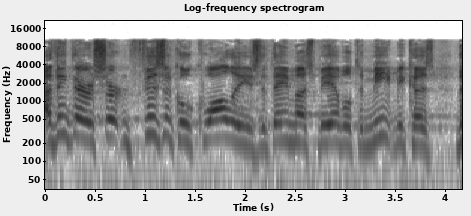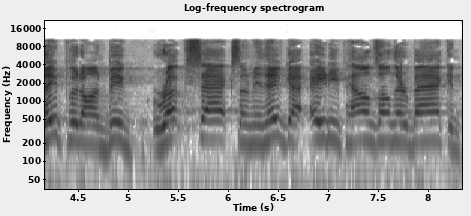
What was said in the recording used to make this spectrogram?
I think there are certain physical qualities that they must be able to meet because they put on big rucksacks. I mean, they've got 80 pounds on their back. In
